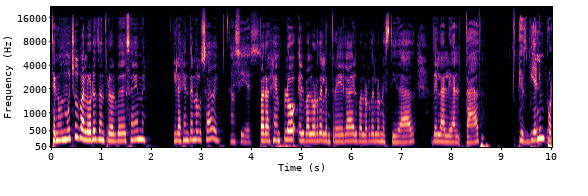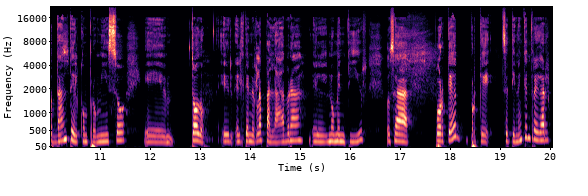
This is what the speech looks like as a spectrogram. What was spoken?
tenemos muchos valores dentro del BDSM y la gente no lo sabe. Así es. Por ejemplo, el valor de la entrega, el valor de la honestidad, de la lealtad. Es bien importante el compromiso, eh, todo el, tener la palabra, el no mentir. O sea, ¿por qué? Porque se tienen que entregar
